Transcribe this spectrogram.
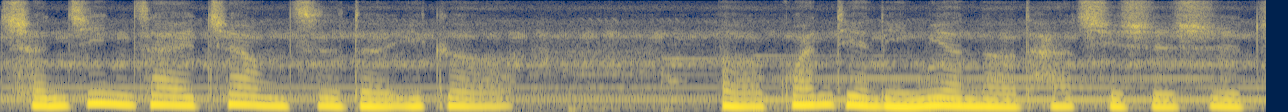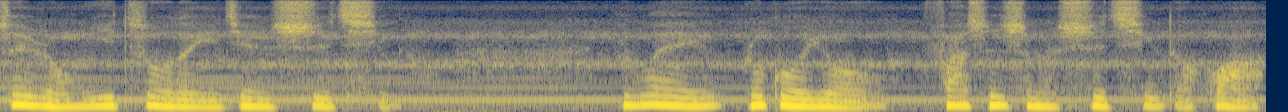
沉浸在这样子的一个呃观点里面呢，它其实是最容易做的一件事情。因为如果有发生什么事情的话，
